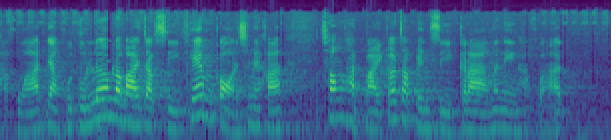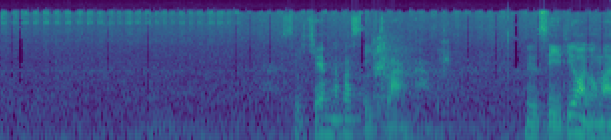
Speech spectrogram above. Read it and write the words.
ค่ะคุณอาร์ตอย่างครูตุลเริ่มระบายจากสีเข้มก่อนใช่ไหมคะช่องถัดไปก็จะเป็นสีกลางนั่นเองค่ะคุณอาร์ตสีเข้มแล้วก็สีกลางครับ หรือสีที่อ่อนลงมา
